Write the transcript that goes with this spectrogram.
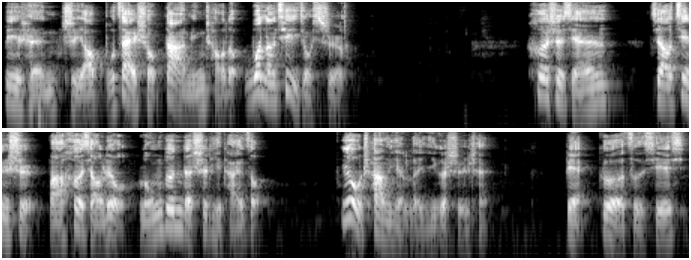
鄙人只要不再受大明朝的窝囊气就是了。”贺世贤叫进士把贺小六、龙敦的尸体抬走，又畅饮了一个时辰。便各自歇息。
